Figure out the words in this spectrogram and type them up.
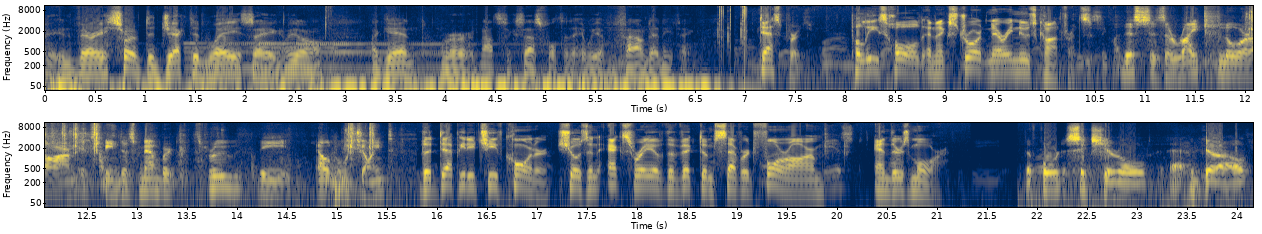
in very sort of dejected way, saying, you know, again, we're not successful today. We haven't found anything. Desperate, police hold an extraordinary news conference. This is the right lower arm. It's been dismembered through the elbow joint. The deputy chief coroner shows an x ray of the victim's severed forearm, and there's more. The four to six year old uh, girl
